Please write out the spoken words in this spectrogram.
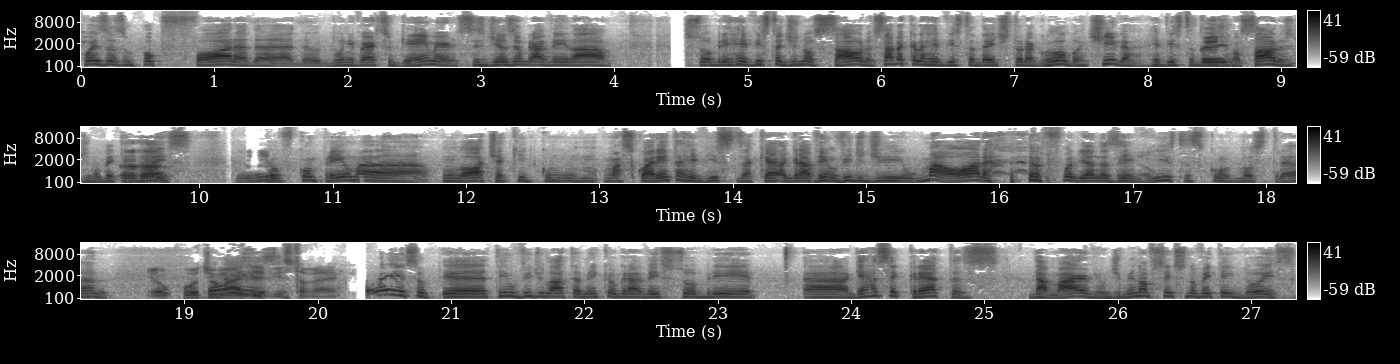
coisas um pouco fora da, do, do universo gamer. Esses dias eu gravei lá sobre revista Dinossauro. Sabe aquela revista da editora Globo, antiga? Revista dos Sim. Dinossauros, de 92? Uhum. Uhum. Eu comprei uma, um lote aqui com umas 40 revistas daquela, gravei um vídeo de uma hora folheando as revistas, mostrando. Eu curto então demais é revista, velho. Então é isso. É, tem um vídeo lá também que eu gravei sobre a uh, Guerras Secretas da Marvel, de 1992,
